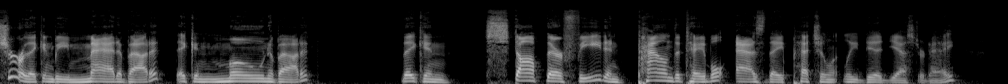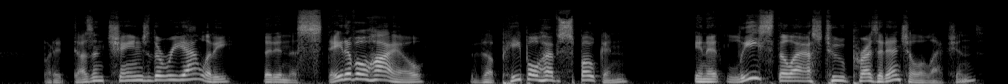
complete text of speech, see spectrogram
Sure, they can be mad about it. They can moan about it. They can stomp their feet and pound the table as they petulantly did yesterday. But it doesn't change the reality that in the state of Ohio, the people have spoken in at least the last two presidential elections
